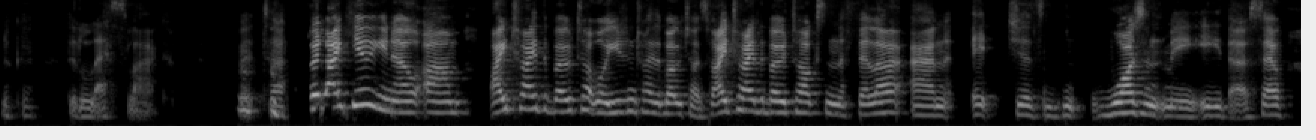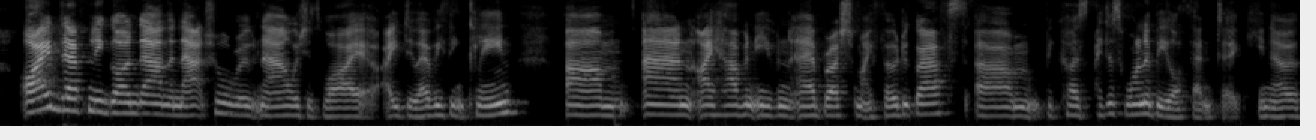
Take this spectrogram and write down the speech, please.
look a little less slack. But uh, but like you, you know, um, I tried the Botox. Well, you didn't try the Botox. So I tried the Botox and the filler, and it just wasn't me either. So I've definitely gone down the natural route now, which is why I do everything clean. Um, and I haven't even airbrushed my photographs um, because I just want to be authentic. You know,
